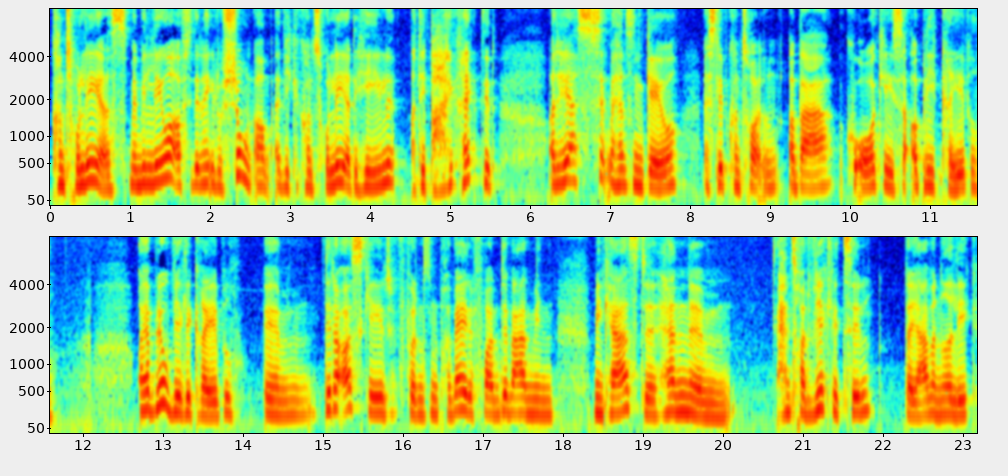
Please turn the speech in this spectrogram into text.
kontrolleres, men vi lever ofte i den her illusion om, at vi kan kontrollere det hele, og det er bare ikke rigtigt. Og det her er simpelthen sådan en gave at slippe kontrollen og bare kunne overgive sig og blive grebet. Og jeg blev virkelig grebet. Øhm, det der også skete på den sådan private front, det var, at min, min kæreste, han, øhm, han trådte virkelig til, da jeg var nede og ligge.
